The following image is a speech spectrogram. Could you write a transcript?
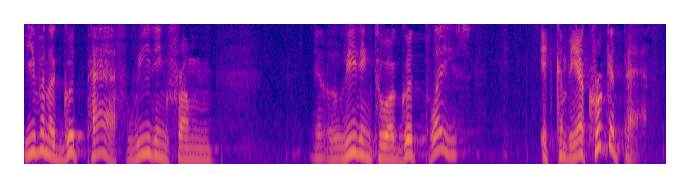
Even a good path leading from you know, leading to a good place, it can be a crooked path.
